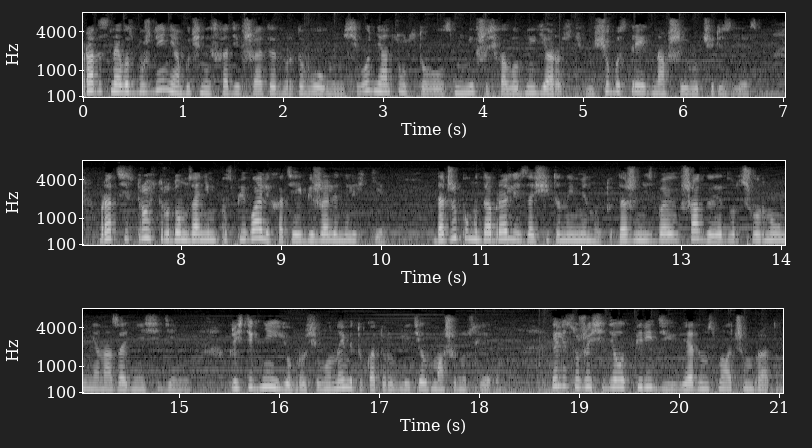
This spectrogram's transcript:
Радостное возбуждение, обычно исходившее от Эдварда волнами, сегодня отсутствовало, сменившись холодной яростью, еще быстрее гнавшей его через лес. Брат с сестрой с трудом за ним поспевали, хотя и бежали налегке. До джипа мы добрались за считанные минуты. Даже не сбавив шага, Эдвард швырнул меня на заднее сиденье. «Пристегни ее», — бросил он Эмиту, который влетел в машину следом. Элис уже сидела впереди, рядом с младшим братом.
